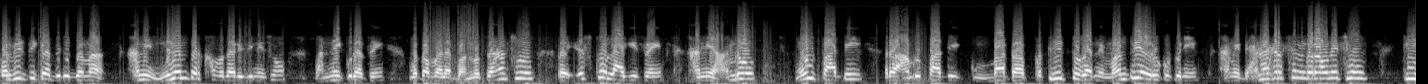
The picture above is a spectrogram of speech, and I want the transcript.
प्रवृत्तिका विरुद्धमा हामी निरन्तर खबरदारी दिनेछौँ भन्ने कुरा चाहिँ म तपाईँलाई भन्न चाहन्छु र यसको लागि चाहिँ हामी हाम्रो मूल पार्टी र हाम्रो पार्टीबाट प्रतिनिधित्व गर्ने मन्त्रीहरूको पनि हामी ध्यान आकर्षण गराउनेछौँ। कि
